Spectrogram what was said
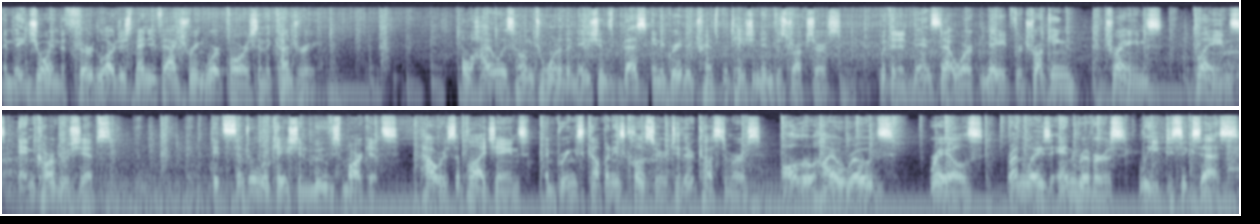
And they join the third largest manufacturing workforce in the country. Ohio is home to one of the nation's best integrated transportation infrastructures, with an advanced network made for trucking, trains, planes, and cargo ships. Its central location moves markets, powers supply chains, and brings companies closer to their customers. All Ohio roads, rails, runways, and rivers lead to success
